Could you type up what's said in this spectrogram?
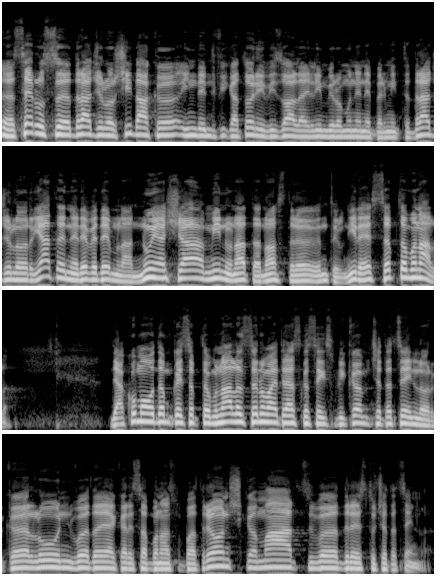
Uh, Serus, uh, dragilor, și dacă identificatorii vizuale ai limbii române ne permit, dragilor, iată, ne revedem la nu așa minunata noastră întâlnire săptămânală. De acum o dăm că e săptămânală să nu mai trească să explicăm cetățenilor că luni văd aia care s-a abonat pe Patreon și că marți văd restul cetățenilor.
